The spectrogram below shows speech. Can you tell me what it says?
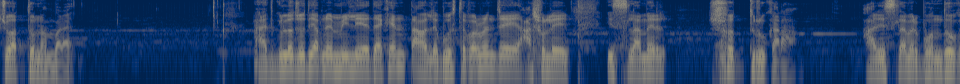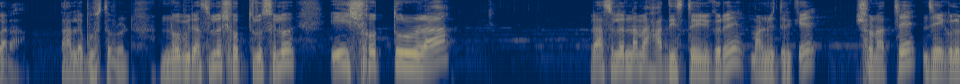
চুয়াত্তর নম্বর আয়াত। আয়াতগুলো যদি আপনি মিলিয়ে দেখেন, তাহলে বুঝতে পারবেন যে আসলে ইসলামের শত্রু কারা আর ইসলামের বন্ধু কারা, তাহলে বুঝতে পারবেন। নবী রাসুলের শত্রু ছিল এই শত্রুরা রাসুলের নামে হাদিস তৈরি করে মানুষদেরকে শোনাচ্ছে যে এগুলো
